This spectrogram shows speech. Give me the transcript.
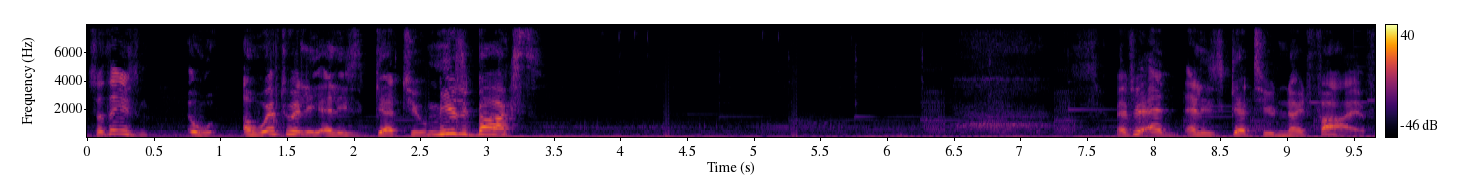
So the thing is, we have to at least get to music box. Have to at, at least get to night five.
